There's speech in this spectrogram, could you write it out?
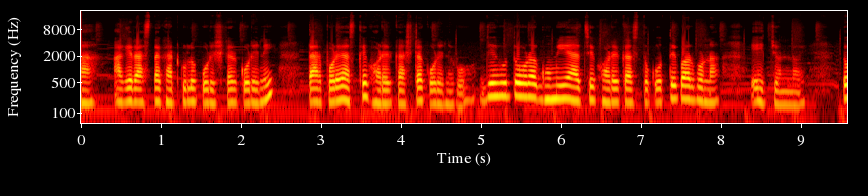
না, আগে রাস্তাঘাটগুলো পরিষ্কার করে নিই, তারপরে আজকে ঘরের কাজটা করে নেব। যেহেতু ওরা ঘুমিয়ে আছে, ঘরের কাজ তো করতে পারব না, এই জন্যই। তো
